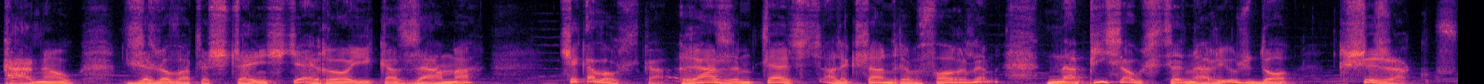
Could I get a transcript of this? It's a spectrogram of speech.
kanał, Zezowate Szczęście, Eroika, Zamach. Ciekawostka, razem też z Aleksandrem Fordem napisał scenariusz do Krzyżaków.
